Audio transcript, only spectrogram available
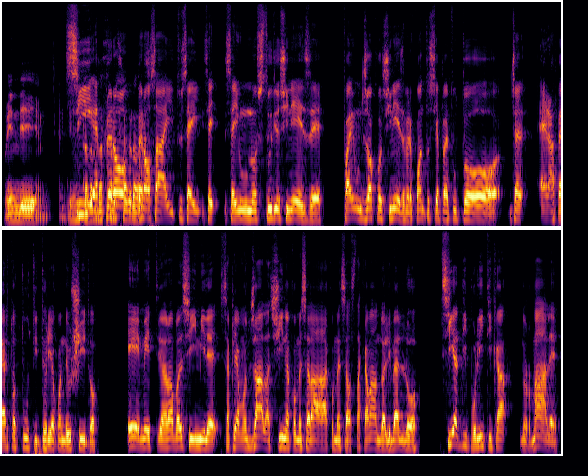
Quindi è Sì, abbastanza però, però sai, tu sei, sei, sei uno studio cinese, fai un gioco cinese per quanto sia per tutto, cioè era aperto a tutti in teoria quando è uscito, e metti una roba simile, sappiamo già la Cina come se la, come se la sta cavando a livello sia di politica normale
